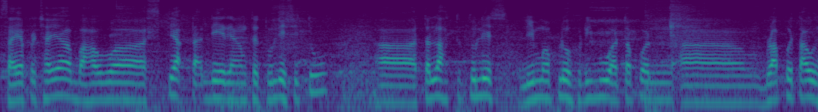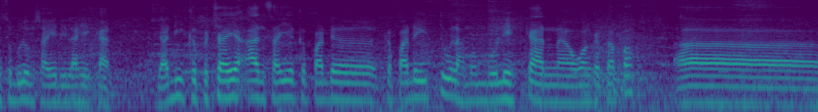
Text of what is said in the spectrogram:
saya percaya bahawa setiap takdir yang tertulis itu uh, telah tertulis 50,000 ataupun uh, berapa tahun sebelum saya dilahirkan. Jadi kepercayaan saya kepada kepada itulah membolehkan uh, orang kata apa uh,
